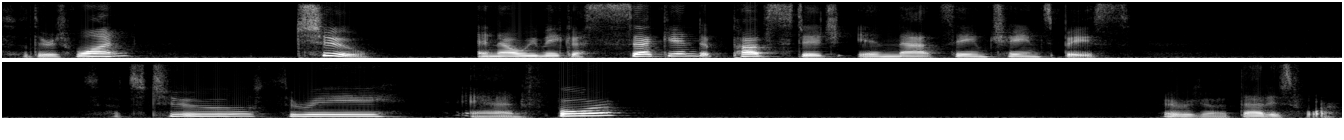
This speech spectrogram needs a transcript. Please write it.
So there's one, two, and now we make a second puff stitch in that same chain space. So that's two, three, and four. There we go, that is four.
